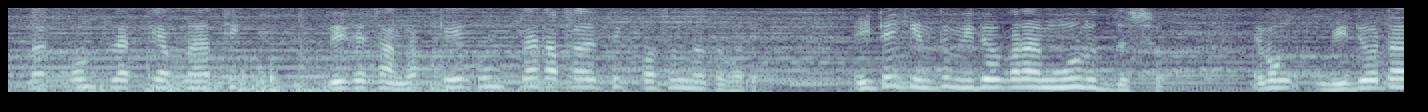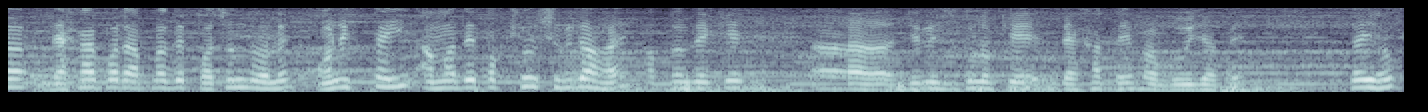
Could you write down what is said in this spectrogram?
আপনার কোন ফ্ল্যাটটি আপনারা ঠিক দিতে চান বা কে কোন ফ্ল্যাট আপনাদের ঠিক পছন্দ হতে পারে। এইটাই কিন্তু ভিডিও করার মূল উদ্দেশ্য। এবং ভিডিওটা দেখার পরে আপনাদের পছন্দ হলে অনেকটাই আমাদের পক্ষেও সুবিধা হয় আপনাদেরকে জিনিসগুলোকে দেখাতে বা বোঝাতে। যাই হোক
